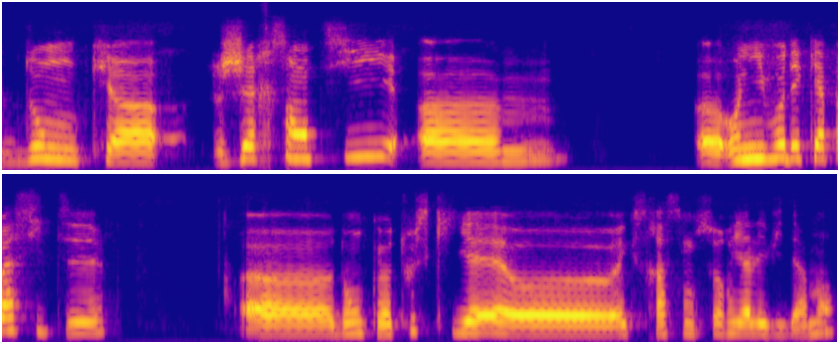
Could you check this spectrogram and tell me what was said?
donc j'ai ressenti au niveau des capacités, donc tout ce qui est extrasensoriel évidemment,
